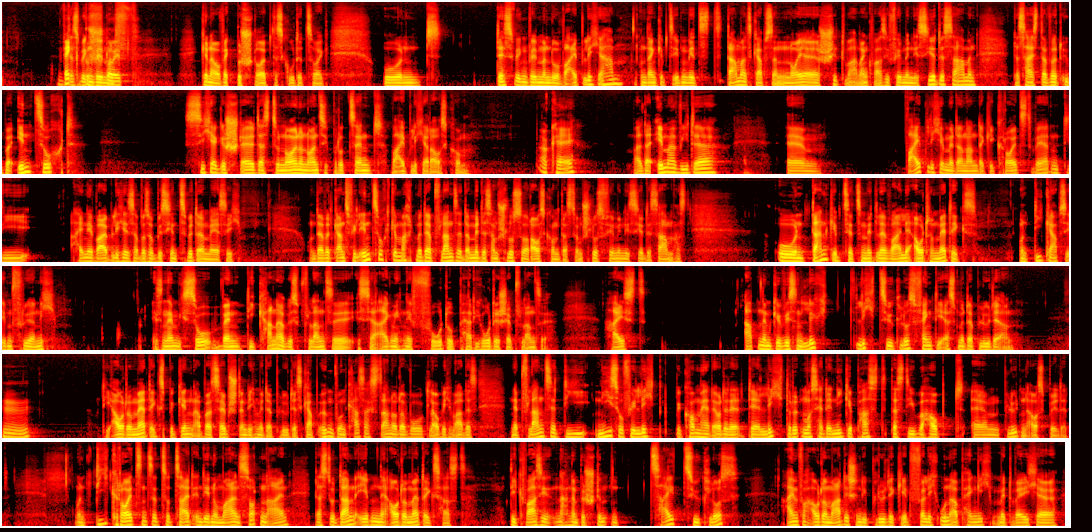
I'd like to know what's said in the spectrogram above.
Deswegen will man Wegbestäubt. Genau, wegbestäubt, das gute Zeug. Und deswegen will man nur weibliche haben. Und dann gibt es eben jetzt, damals gab es dann neuer Shit, war dann quasi feminisierte Samen. Das heißt, da wird über Inzucht sichergestellt, dass zu 99 Prozent weibliche rauskommen. Okay. Weil da immer wieder ähm, weibliche miteinander gekreuzt werden. Die eine weibliche ist aber so ein bisschen Twitter-mäßig. Und da wird ganz viel Inzucht gemacht mit der Pflanze, damit es am Schluss so rauskommt, dass du am Schluss feminisierte Samen hast. Und dann gibt es jetzt mittlerweile Automatics. Und die gab es eben früher nicht. Ist nämlich so, wenn die Cannabispflanze ist ja eigentlich eine photoperiodische Pflanze. Heißt, ab einem gewissen Licht, Lichtzyklus fängt die erst mit der Blüte an. Hm. Die Automatics beginnen aber selbstständig mit der Blüte. Es gab irgendwo in Kasachstan oder wo, glaube ich, war das eine Pflanze, die nie so viel Licht bekommen hätte oder der, der Lichtrhythmus hätte nie gepasst, dass die überhaupt ähm, Blüten ausbildet. Und die kreuzen sie zurzeit in die normalen Sorten ein, dass du dann eben eine Automatics hast, die quasi nach einem bestimmten Zeitzyklus einfach automatisch in die Blüte geht, völlig unabhängig mit welcher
